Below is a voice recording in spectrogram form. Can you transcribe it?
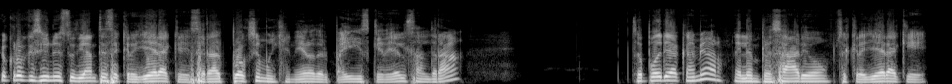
Yo creo que si un estudiante se creyera que será el próximo ingeniero del país, que de él saldrá, se podría cambiar. El empresario se creyera que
